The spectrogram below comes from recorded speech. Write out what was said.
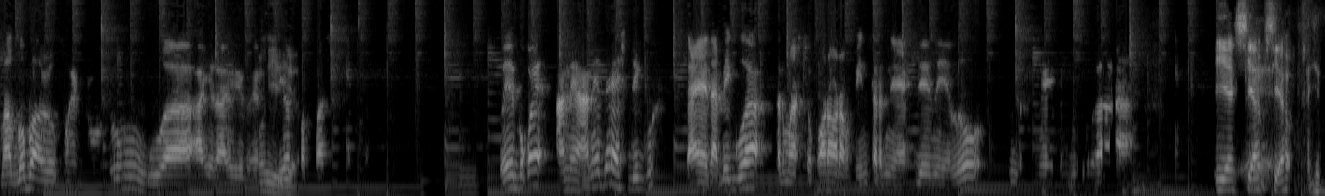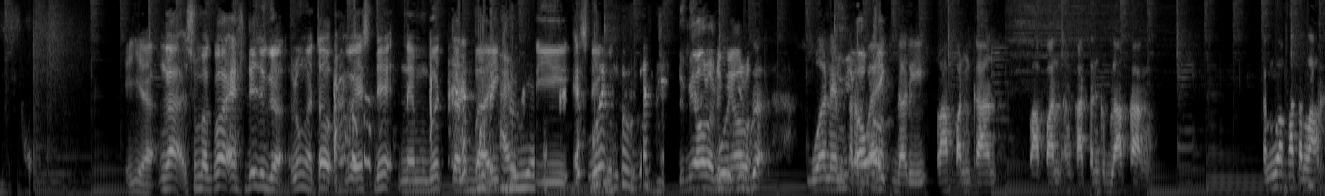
mak gue baru pakai kerudung gue akhir-akhir Oh, SD iya. apa pas. Eh, pokoknya aneh-aneh deh SD gue. Nah, tapi gue termasuk orang-orang pinter nih SD nih. Lu nggak kayak gue. Iya, siap, Eh, siap. Iya, enggak, sumpah gue SD juga, lu nggak tahu, gue SD name gue terbaik Iya. di SD Gue gue. Demi Allah, gue demi Allah. juga gue Demi terbaik dari 8 kan 8 angkatan ke belakang kan gue angkatan 8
